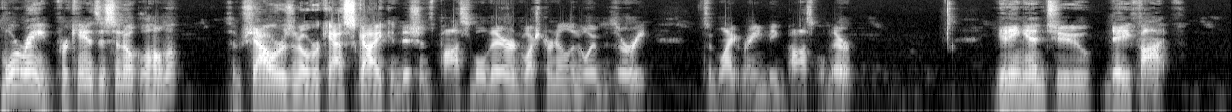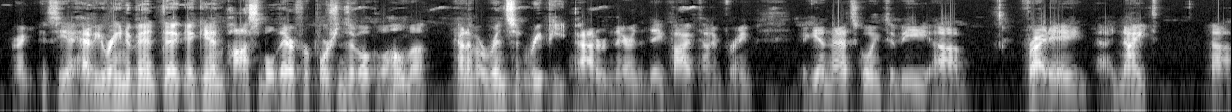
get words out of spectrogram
More rain for Kansas and Oklahoma. Some showers and overcast sky conditions possible there in western Illinois, Missouri. Some light rain being possible there. Getting into day five. Right, you can see a heavy rain event that, again possible there for portions of Oklahoma. Kind of a rinse and repeat pattern there in the day five time frame. Again, that's going to be um, Friday uh, night. Uh,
